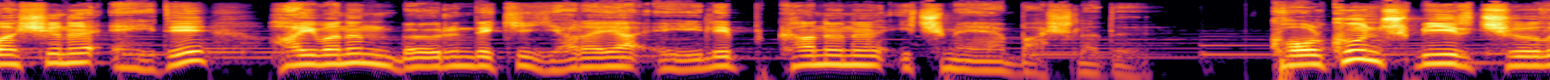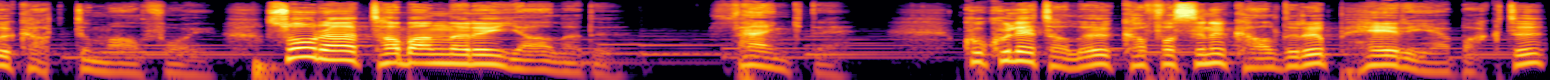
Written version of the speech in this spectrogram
başını eğdi, hayvanın böğründeki yaraya eğilip kanını içmeye başladı. Korkunç bir çığlık attı Malfoy. Sonra tabanları yağladı. Fang de. Kukuletalı kafasını kaldırıp Harry'e baktı.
